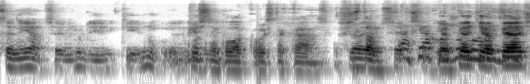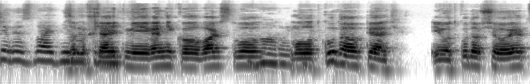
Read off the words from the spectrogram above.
Це не я, це люди, які, ну, Пісня магазин- була колись така. Щось купляють там все. Саш, я І ходжу в опять, і магазин опять через два дні. на замышляет три. мне ранее коварство. Городе. Мол, откуда опять? И откуда все это,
